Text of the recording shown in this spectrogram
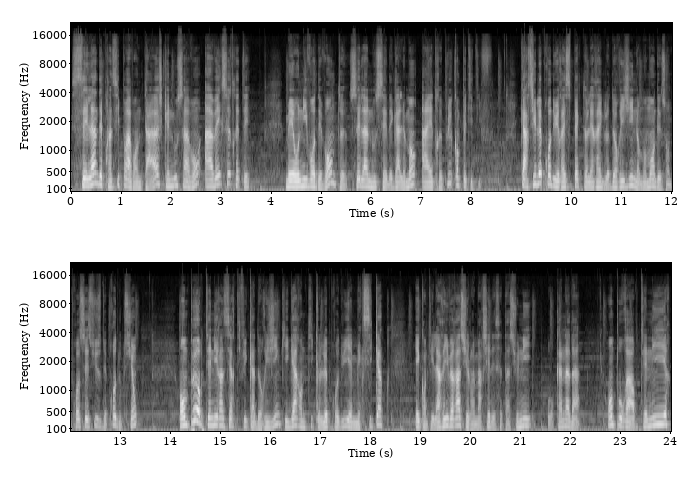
C'est l'un des principaux avantages que nous avons avec ce traité. Mais au niveau des ventes, cela nous aide également à être plus compétitifs. Car si le produit respecte les règles d'origine au moment de son processus de production, on peut obtenir un certificat d'origine qui garantit que le produit est mexicain. Et quand il arrivera sur le marché des États-Unis, au Canada, on pourra obtenir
